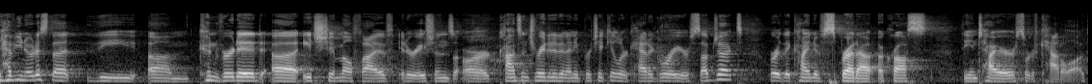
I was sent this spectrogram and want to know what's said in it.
Have you noticed that the um, converted uh, HTML5 iterations are concentrated in any particular category or subject, or are they kind of spread out across the entire sort of catalog?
